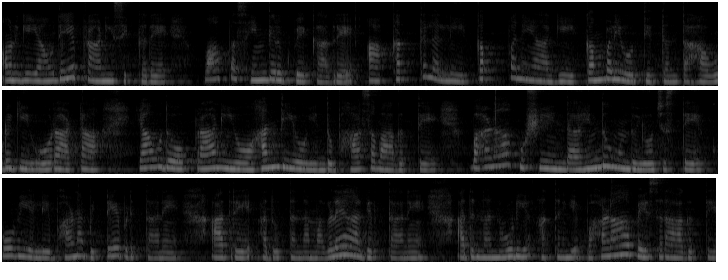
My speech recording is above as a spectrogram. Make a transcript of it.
ಅವನಿಗೆ ಯಾವುದೇ ಪ್ರಾಣಿ ಸಿಕ್ಕದೆ ವಾಪಸ್ ಹಿಂದಿರುಗಬೇಕಾದ್ರೆ ಆ ಕತ್ತಲಲ್ಲಿ ಕಪ್ಪನೆಯಾಗಿ ಕಂಬಳಿ ಹೊದ್ದಿದ್ದಂತಹ ಹುಡುಗಿ ಹೋರಾಟ ಯಾವುದೋ ಪ್ರಾಣಿಯೋ ಹಂದಿಯೋ ಎಂದು ಭಾಸವಾಗುತ್ತೆ. ಬಹಳ ಖುಷಿಯಿಂದ ಹಿಂದೂ ಮುಂದೆ ಯೋಚಿಸುತ್ತೆ ಕೋವಿಯಲ್ಲಿ ಬಾಣ ಬಿಟ್ಟೇ ಬಿಡ್ತಾನೆ. ಆದರೆ ಅದು ತನ್ನ ಮಗಳೇ ಆಗಿರ್ತಾನೆ. ಅದನ್ನು ನೋಡಿ ಆತನಿಗೆ ಬಹಳ ಬೇಸರ ಆಗುತ್ತೆ.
